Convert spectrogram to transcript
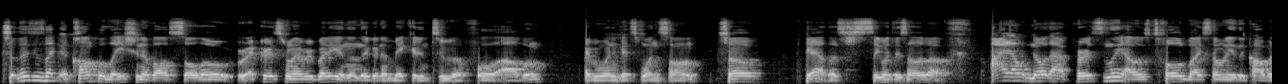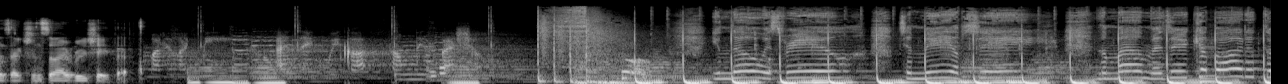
So this is like a compilation of all solo records from everybody, and then they're gonna make it into a full album. Everyone gets one song. So, yeah, let's see what this is all about. I don't know that personally. I was told by somebody in the comment section, so I appreciate that. You know it's real 재미없이 너 맘을 들켜버려도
